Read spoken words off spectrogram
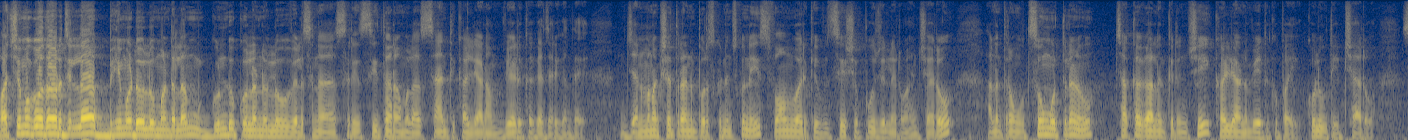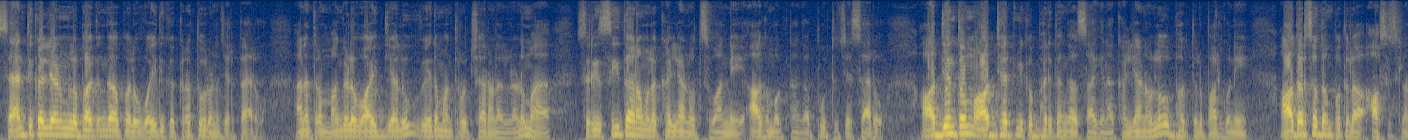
పశ్చిమ గోదావరి జిల్లా భీమడోలు మండలం గుండు కొలనులో వెలసిన శ్రీ సీతారాముల శాంతి కళ్యాణం వేడుకగా జరిగింది. జన్మ నక్షత్రాన్ని పురస్కరించుకుని స్వామివారికి విశేష పూజలు నిర్వహించారు. అనంతరం ఉత్సవమూర్తులను చక్కగా అలంకరించి కళ్యాణ వేదికపై కొలువు తీర్చారు. శాంతి కళ్యాణంలో భాగంగా పలు వైదిక క్రతువులను జరిపారు. అనంతరం మంగళ వాయిద్యాలు వేదమంత్రోచ్చారణల నడుమ శ్రీ సీతారాముల కళ్యాణోత్సవాన్ని ఆగమగ్నంగా పూర్తి చేశారు. ఆద్యంతం ఆధ్యాత్మిక భరితంగా సాగిన కళ్యాణంలో భక్తులు పాల్గొని ఆదర్శ దంపతుల ఆశీస్సులు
